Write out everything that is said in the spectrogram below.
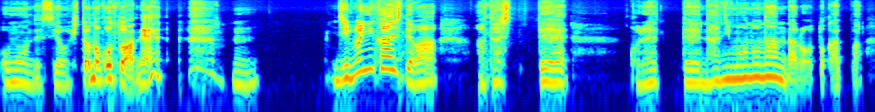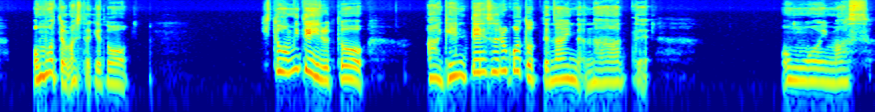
思うんですよ。人のことはね。うん。自分に関しては、私って、これって何者なんだろうとかやっぱ思ってましたけど、人を見ていると、あ、限定することってないんだなって思います。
